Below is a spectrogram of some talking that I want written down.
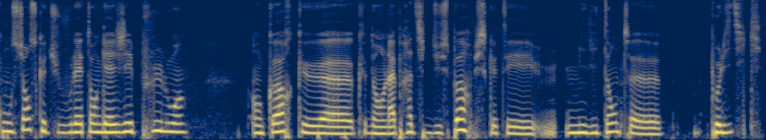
conscience que tu voulais t'engager plus loin encore que, euh, que dans la pratique du sport, puisque tu es militante euh, politique?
